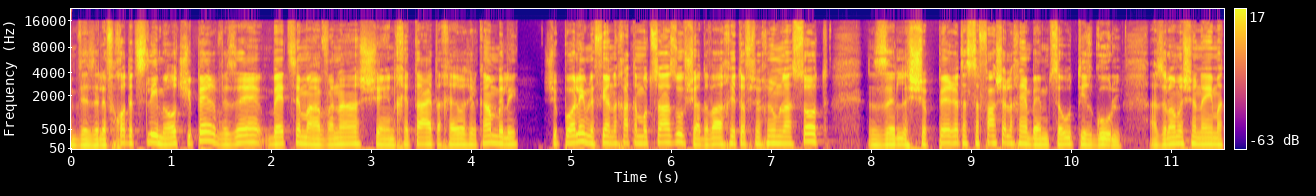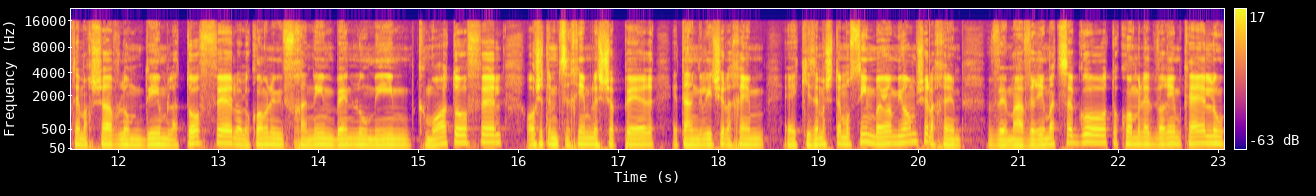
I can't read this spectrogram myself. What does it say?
וזה לפחות אצלי מאוד שיפר, וזה בעצם ההבנה שהנחתה את החבר'ה של קמבלי. שפועלים לפי הנחת המוצא הזו, שהדבר הכי טוב שאתם יכולים לעשות זה לשפר את השפה שלכם באמצעות תרגול. אז זה לא משנה אם אתם עכשיו לומדים לטופל או לכל מיני מבחנים בינלאומיים כמו הטופל, או שאתם צריכים לשפר את האנגלית שלכם, אה, כי זה מה שאתם עושים ביום יום שלכם, ומעבירים הצגות או כל מיני דברים כאלו.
